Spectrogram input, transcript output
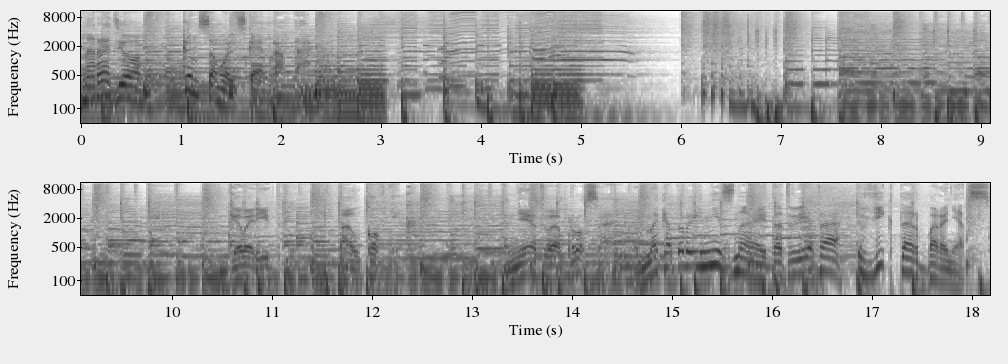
на радио «Комсомольская правда». Говорит полковник. Нет вопроса, на который не знает ответа Виктор Баранец.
